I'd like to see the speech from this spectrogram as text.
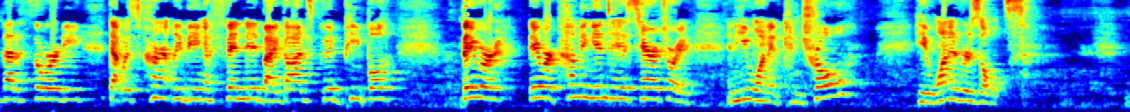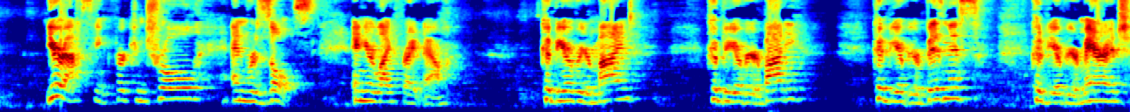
that authority that was currently being offended by God's good people, they were they were coming into his territory and he wanted control, he wanted results. You're asking for control and results in your life right now. Could be over your mind, could be over your body, could be over your business, could be over your marriage,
